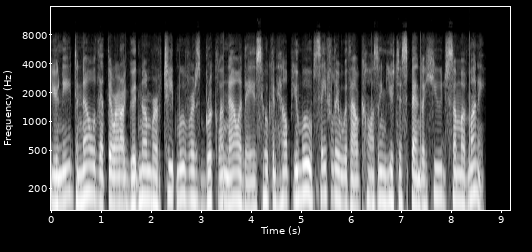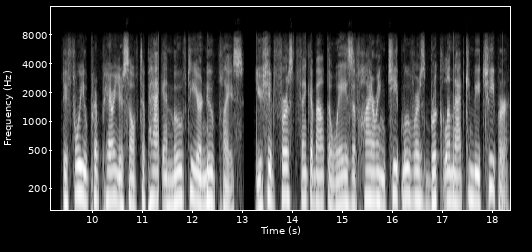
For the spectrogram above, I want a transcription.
you need to know that there are a good number of cheap movers Brooklyn nowadays who can help you move safely without causing you to spend a huge sum of money. Before you prepare yourself to pack and move to your new place, you should first think about the ways of hiring cheap movers Brooklyn that can be cheaper.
